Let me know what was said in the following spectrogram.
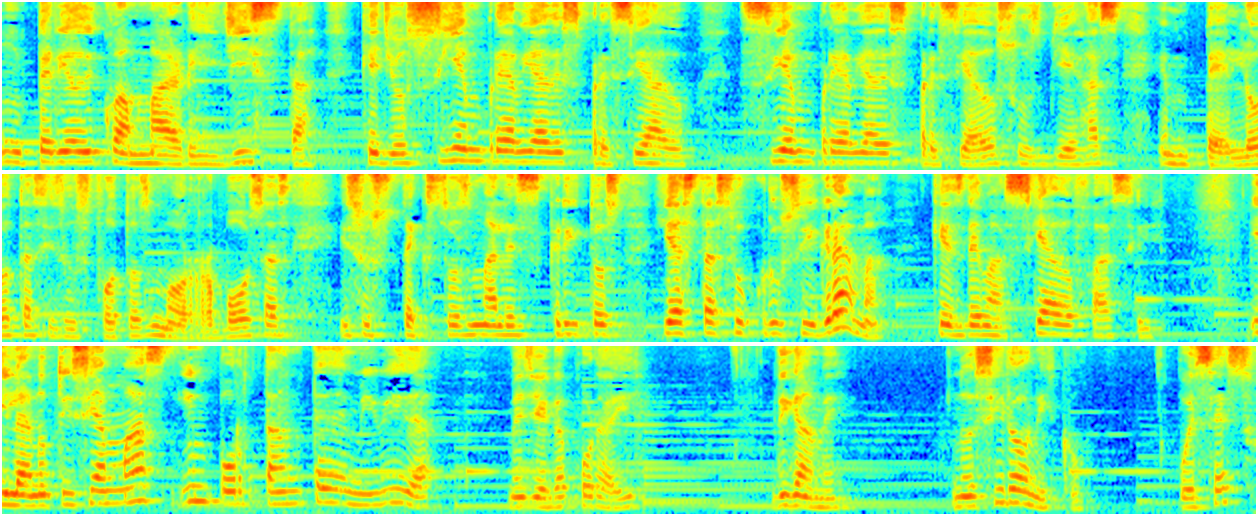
Un periódico amarillista que yo siempre había despreciado, siempre había despreciado sus viejas en pelotas y sus fotos morbosas y sus textos mal escritos y hasta su crucigrama, que es demasiado fácil. Y la noticia más importante de mi vida me llega por ahí. Dígame, ¿no es irónico? Pues eso.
